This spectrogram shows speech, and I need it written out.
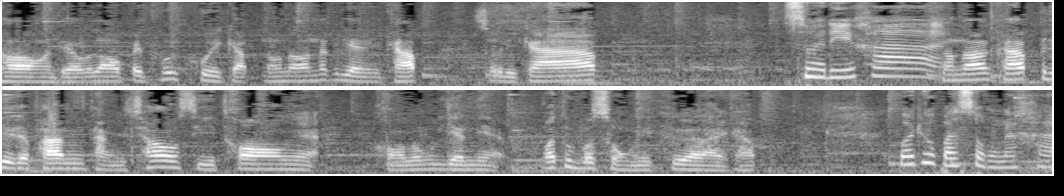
ทอง เดี๋ยวเราไปพูดคุยกับน้องๆนักเรียนครับ สวัสดีครับ สวัสดีค่ะน้องๆครับผลิตภัณฑ์ถังเช่าสีทองเนี่ยของโรงเรียนเนี่ยวัตถุประสงค์นี่คืออะไรครับวัตถุประสงค์นะคะ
